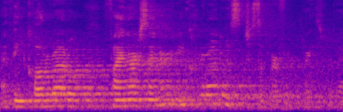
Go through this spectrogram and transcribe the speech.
I think Colorado Fine Arts Center in Colorado is just a perfect place for that.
